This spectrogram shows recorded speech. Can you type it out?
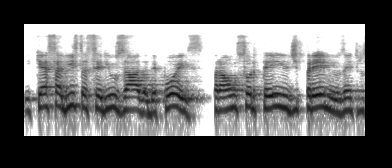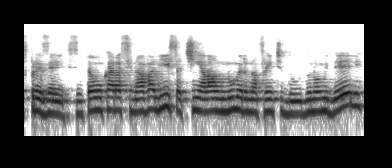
e que essa lista seria usada depois para um sorteio de prêmios entre os presentes. Então, o cara assinava a lista, tinha lá um número na frente do, do nome dele,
